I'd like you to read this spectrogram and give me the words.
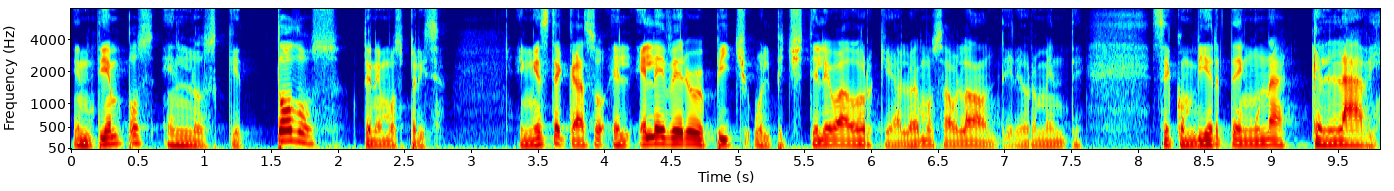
en tiempos en los que todos tenemos prisa. En este caso, el elevator pitch o el pitch de elevador, que ya lo hemos hablado anteriormente, se convierte en una clave.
